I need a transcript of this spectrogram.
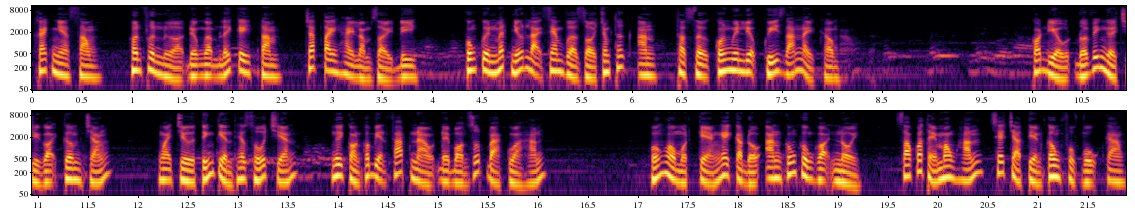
Khách nghe xong, hơn phần nửa đều ngậm lấy cây tăm, chắp tay hài lòng rời đi, cũng quên mất nhớ lại xem vừa rồi trong thức ăn thật sự có nguyên liệu quý giá này không. Có điều đối với người chỉ gọi cơm trắng, ngoại trừ tính tiền theo số chén, ngươi còn có biện pháp nào để bòn rút bạc của hắn? Huống hồ một kẻ ngay cả đồ ăn cũng không gọi nổi, sao có thể mong hắn sẽ trả tiền công phục vụ cao?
